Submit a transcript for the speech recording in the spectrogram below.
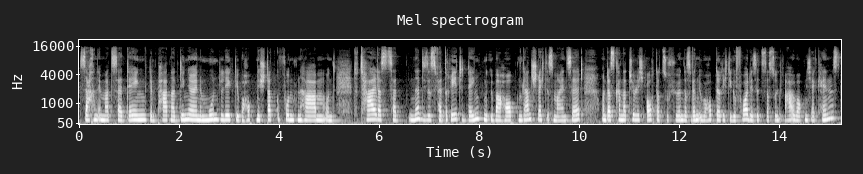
Sachen immer zerdenkt, dem Partner Dinge in den Mund legt, die überhaupt nicht stattgefunden haben und total das, ne, dieses verdrehte Denken überhaupt, ein ganz schlechtes Mindset. Und das kann natürlich auch dazu führen, dass wenn überhaupt der Richtige vor dir sitzt, dass du ihn A überhaupt nicht erkennst,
